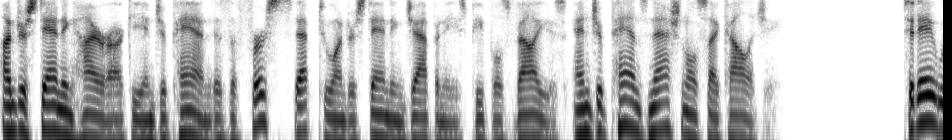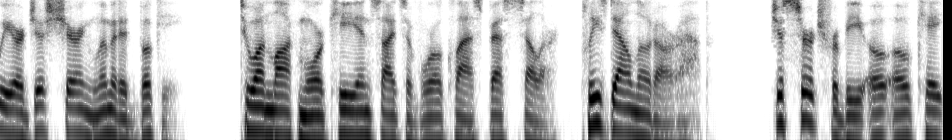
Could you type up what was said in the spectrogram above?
Understanding hierarchy in Japan is the first step to understanding Japanese people's values and Japan's national psychology. Today we are just sharing limited Bookey. To unlock more key insights of world class bestseller, please download our app. Just search for BOOKEY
